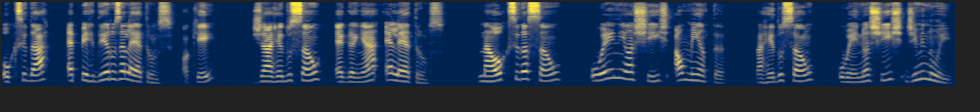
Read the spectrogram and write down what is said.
Oxidar é perder os elétrons, ok? Já a redução é ganhar elétrons. Na oxidação, o NOx aumenta. Na redução, o NOx diminui.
